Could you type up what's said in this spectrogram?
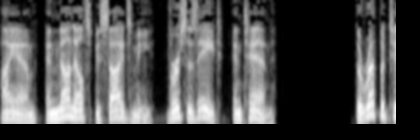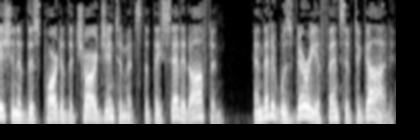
I am, and none else besides me. Verses 8 and 10. The repetition of this part of the charge intimates that they said it often, and that it was very offensive to God.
